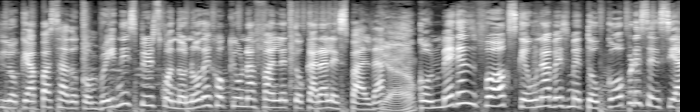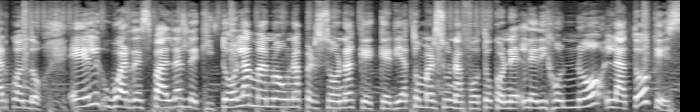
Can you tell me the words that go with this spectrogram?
lo que ha pasado con Britney Spears cuando no dejó que una fan le tocara la espalda, con Megan Fox que una vez me tocó presenciar cuando el guardaespaldas le quitó la mano a una persona que quería tomarse una foto con él, le dijo no la toques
